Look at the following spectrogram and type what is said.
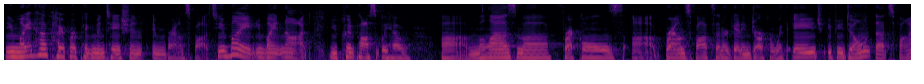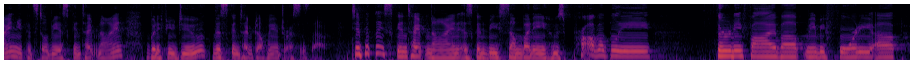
You might have hyperpigmentation in brown spots. You might, you might not. You could possibly have uh, melasma, freckles, uh, brown spots that are getting darker with age. If you don't, that's fine. You could still be a skin type 9, but if you do, this skin type definitely addresses that. Typically, skin type 9 is going to be somebody who's probably 35 up, maybe 40 up,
